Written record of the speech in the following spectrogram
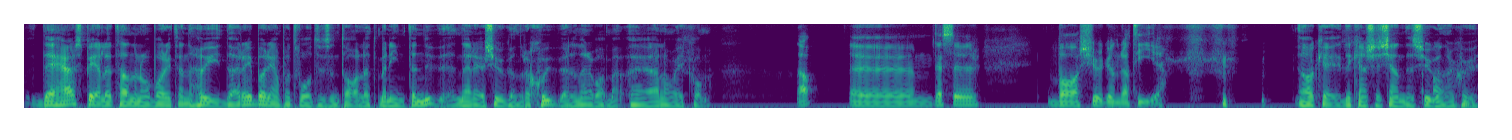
det här spelet hade nog varit en höjdare i början på 2000-talet men inte nu när det är 2007 eller när det var eh, Alan Wake kom. Ja. Det ser var 2010. Ja, Okej, det kanske kändes 2007.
